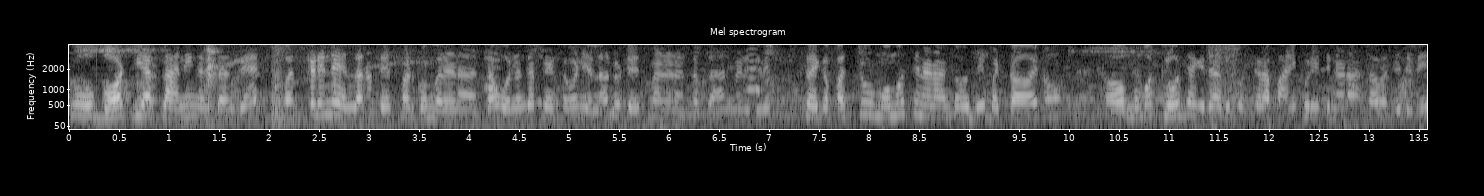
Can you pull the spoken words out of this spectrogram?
so what we are planning ಅಂತಂದ್ರೆ ಒಂದ್ ಕಡೆಯಿಂದ ಎಲ್ಲಾನು ಟೇಸ್ಟ್ ಮಾಡ್ಕೊಂಡ್ ಬರೋಣ ಅಂತ ಒಂದೊಂದೇ ಪ್ಲೇಟ್ ತಗೊಂಡು ಎಲ್ಲಾನು ಟೇಸ್ಟ್ ಮಾಡೋಣ ಅಂತ ಪ್ಲಾನ್ ಮಾಡಿದೀವಿ. ಸೊ ಈಗ ಫಸ್ಟು ಮೊಮೋಸ್ ತಿನ್ನೋಣ ಅಂತ ಹೋದ್ವಿ ಬಟ್ ಏನೋ ಮೊಮೋಸ್ ಕ್ಲೋಸ್ ಆಗಿದೆ ಅದಕ್ಕೋಸ್ಕರ ಪಾನಿಪುರಿ ತಿನ್ನೋಣ ಅಂತ ಬಂದಿದ್ದೀವಿ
